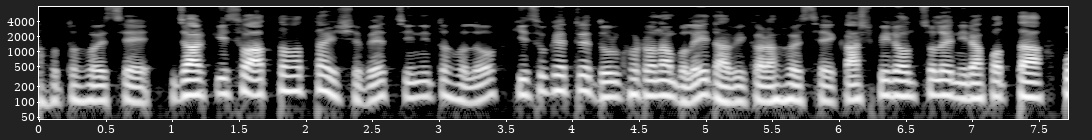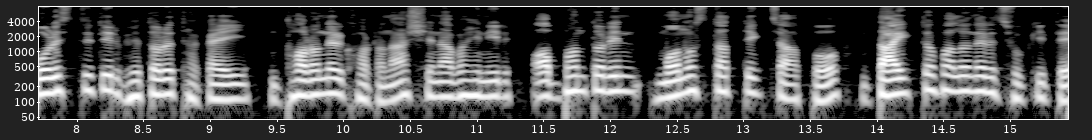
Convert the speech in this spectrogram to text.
আহত হয়েছে, যার কিছু আত্মহত্যা হিসেবে চিহ্নিত হলেও কিছু ক্ষেত্রে দুর্ঘটনা বলেই দাবি করা হয়েছে। কাশ্মীর অঞ্চলে নিরাপত্তা পরিস্থিতির ভেতরে থাকা এই ধরনের ঘটনা সেনাবাহিনীর অভ্যন্তরীণ মনস্তাত্ত্বিক চাপ ও দায়িত্ব পালনের ঝুঁকিতে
